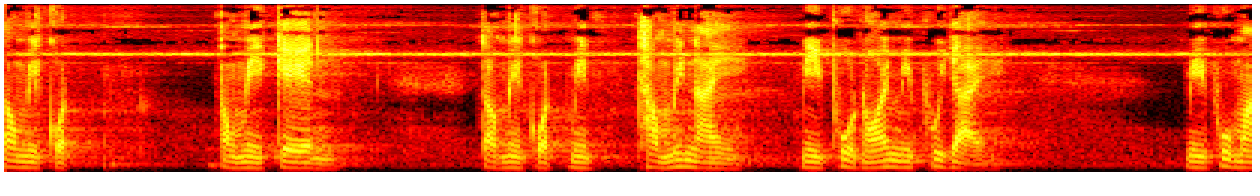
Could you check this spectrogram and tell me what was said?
ต้องมีกฎ ต้องมีเกณฑ์ ต้องมีกฎมีธรรมวินัย มีผู้น้อยมีผู้ใหญ่ มีผู้มา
